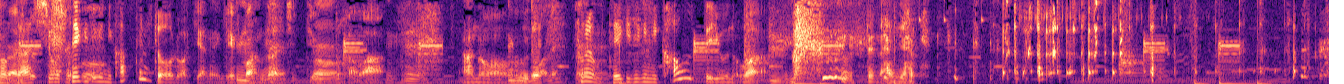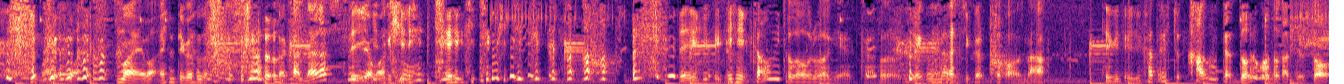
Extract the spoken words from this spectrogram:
その雑誌を定期的に買ってる人がおるわけやね、月刊。雑誌っていうのとかはう。ん。あの、グーでそれを定期的に買うっていうのは、グーって何やねん。前は、前は、言ってください。だから流しすぎや、マジで。定期的に、定期的に買う人がおるわけやんか。その、月刊雑誌とかをな、定期的に買ってる人、買うってどういうことかっていうと、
